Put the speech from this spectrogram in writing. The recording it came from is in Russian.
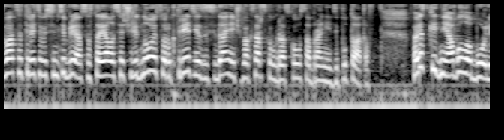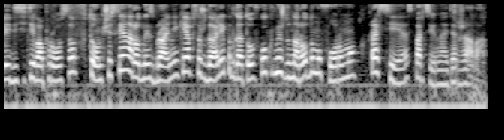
23 сентября состоялось очередное 43-е заседание Чебоксарского городского собрания депутатов. В повестке дня было более 10 вопросов, в том числе народные избранники обсуждали подготовку к международному форуму «Россия. Спортивная держава».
